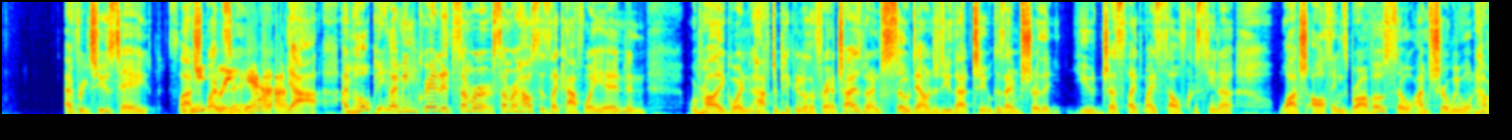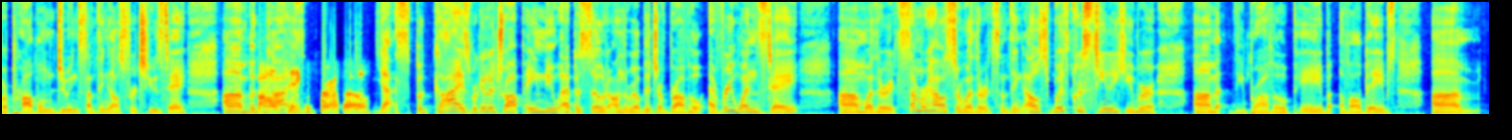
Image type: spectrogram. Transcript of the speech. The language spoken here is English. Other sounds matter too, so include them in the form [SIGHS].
every Tuesday slash Weekly, Wednesday. yeah. yeah. I'm hoping. I mean, granted, summer summer house is like halfway in, and we're probably going to have to pick another franchise. But I'm so down to do that too because I'm sure that you, just like myself, Christina, watch all things Bravo. So I'm sure we won't have a problem doing something else for Tuesday. Um, but All guys, Bravo. Yes, but guys, we're gonna drop a new episode on the Real Bitch of Bravo every Wednesday, um, whether it's Summer House or whether it's something else with Christina Huber, um, the Bravo babe of all babes. Um,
